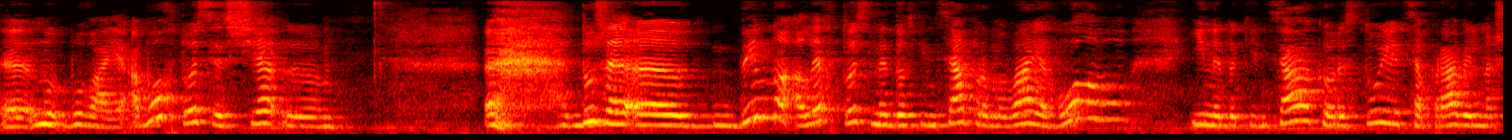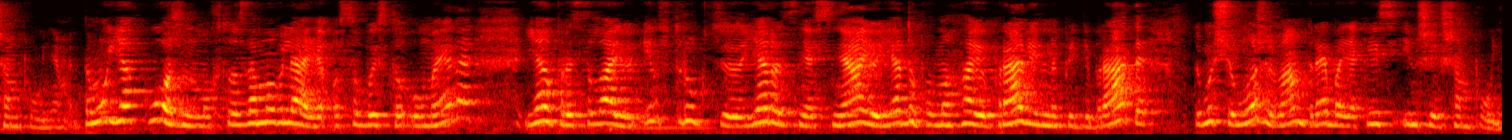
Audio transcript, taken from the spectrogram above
е, ну, буває. Або хтось ще е, дуже е, дивно, але хтось не до кінця промиває голову і не до кінця користується правильно шампунями. Тому я кожному, хто замовляє особисто у мене, я присилаю інструкцію, я роз'ясняю, я допомагаю правильно підібрати, тому що може вам треба якийсь інший шампунь.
